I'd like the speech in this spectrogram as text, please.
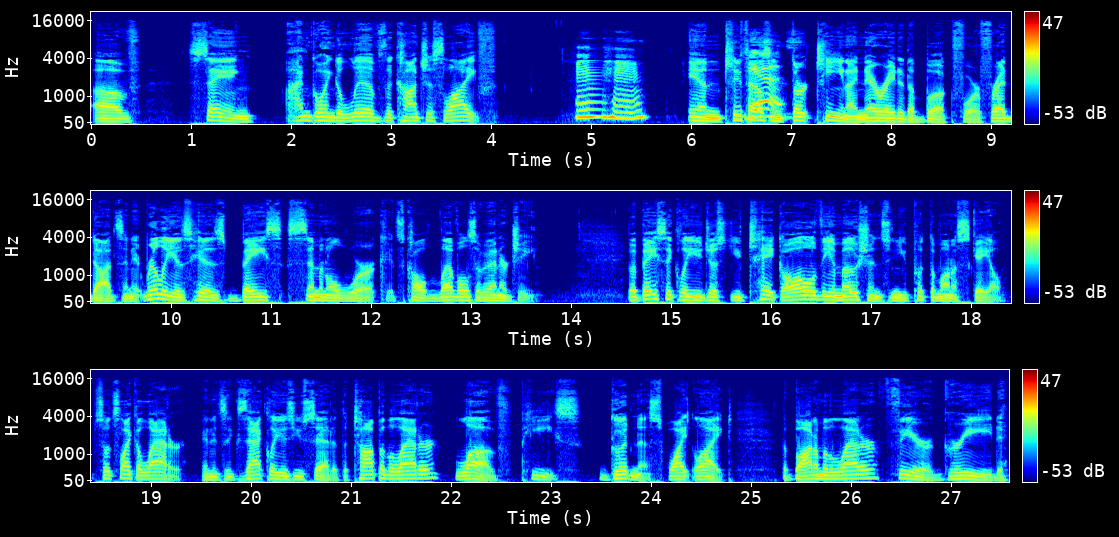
of saying, I'm going to live the conscious life. Mm-hmm in 2013, yes. I narrated a book for Fred Dodson. It really is his base seminal work. It's called Levels of Energy. But basically, you just you take all of the emotions and you put them on a scale. So it's like a ladder, and it's exactly as you said. At the top of the ladder, love, peace, goodness, white light. The bottom of the ladder, fear, greed,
